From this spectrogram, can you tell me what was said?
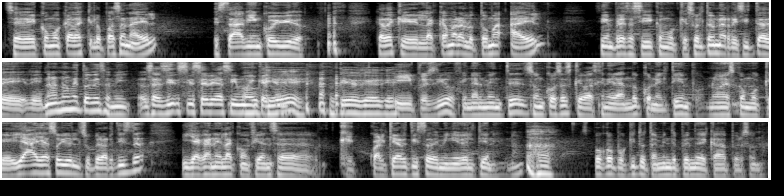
se ve como cada que lo pasan a él, está bien cohibido. cada que la cámara lo toma a él, siempre es así como que suelta una risita de, de no, no me tomes a mí. O sea, sí, sí se ve así muy Ok, cañón. ok, ok, ok. Y pues digo, finalmente son cosas que vas generando con el tiempo. No es como que ya, ya soy el superartista y ya gané la confianza que cualquier artista de mi nivel tiene, ¿no? Ajá. Poco a poquito, también depende de cada persona.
